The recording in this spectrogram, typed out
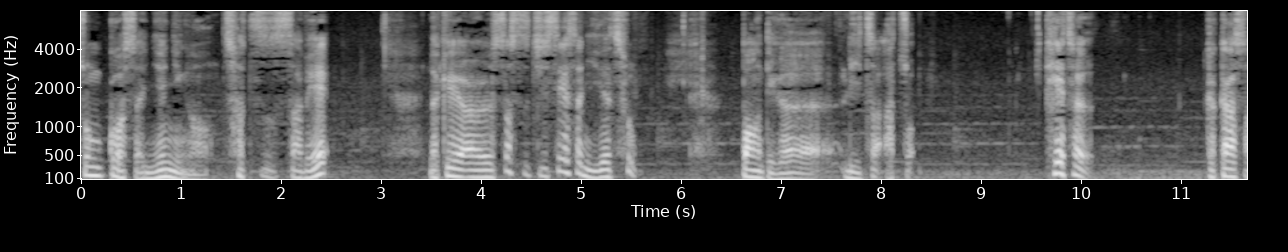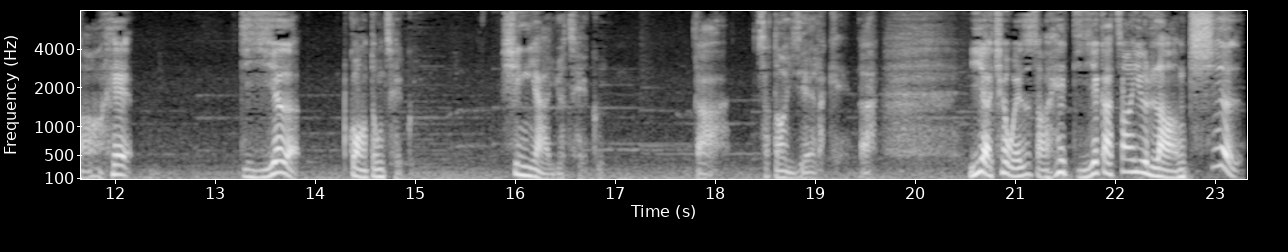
中国实业银行出资十万，辣盖二十世纪三十年代初，帮迭个李泽合作，开出搿家上海第一个广东菜馆——新亚粤菜馆，啊。直到现在辣盖啊！伊而且还是上海第一家装有冷气的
